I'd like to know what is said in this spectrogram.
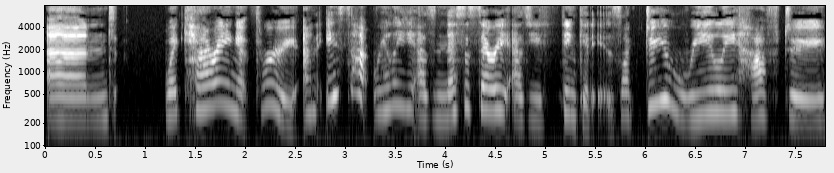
and we're carrying it through. And is that really as necessary as you think it is? Like, do you really have to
